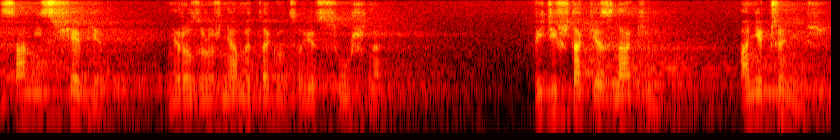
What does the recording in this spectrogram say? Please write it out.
Sami z siebie nie rozróżniamy tego, co jest słuszne. Widzisz takie znaki, a nie czynisz.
